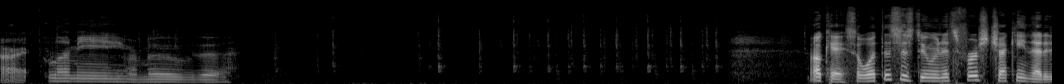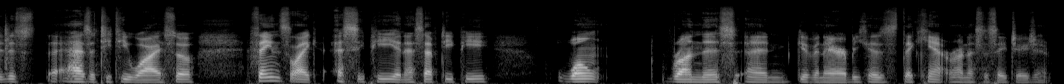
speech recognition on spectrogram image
Alright, let me remove the Okay, so what this is doing, it's first checking that it is it has a TTY. So things like SCP and SFTP won't run this and give an error because they can't run SSH agent.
